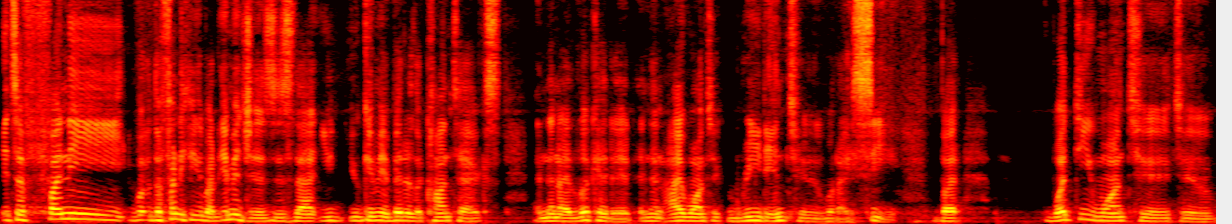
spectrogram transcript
it's a funny. well, The funny thing about images is that you you give me a bit of the context, and then I look at it, and then I want to read into what I see. But what do you want to to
